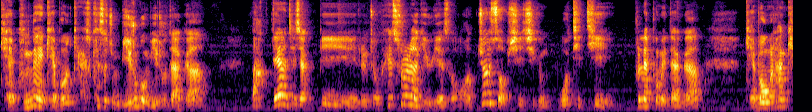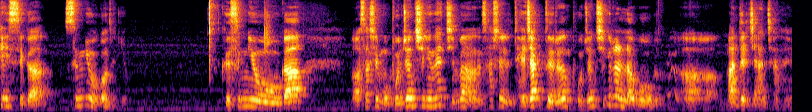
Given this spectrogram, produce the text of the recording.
개- 국내 개봉을 계속해서 좀 미루고 미루다가 막대한 제작비를 좀 회수를 하기 위해서 어쩔 수 없이 지금 OTT 플랫폼에다가 개봉을 한 케이스가 승리호거든요. 그 승리호가 어, 사실 뭐 본전치기는 했지만 사실 대작들은 본전치기를 하려고 어, 만들지 않잖아요.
